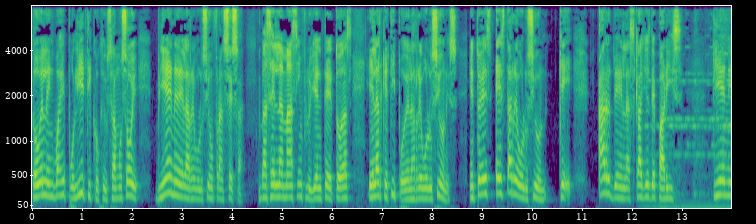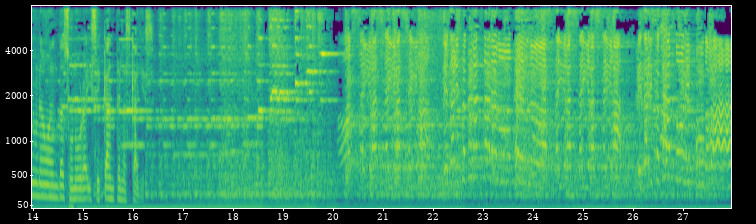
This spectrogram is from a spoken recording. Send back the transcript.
Todo el lenguaje político que usamos hoy viene de la Revolución Francesa. Va a ser la más influyente de todas, el arquetipo de las revoluciones entonces, esta revolución que arde en las calles de París tiene una banda sonora y se canta en las calles. les aristocrates on les prendra,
